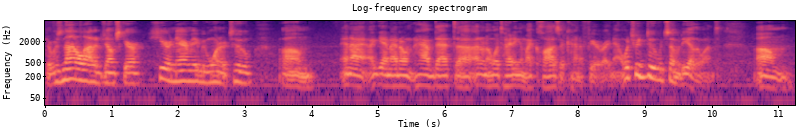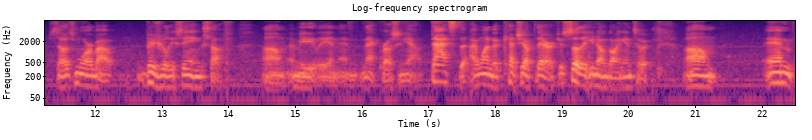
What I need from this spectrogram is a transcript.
there was not a lot of jump scare here and there, maybe one or two. Um, and I, again, I don't have that, uh, I don't know what's hiding in my closet kind of fear right now, which we do with some of the other ones. Um, so it's more about visually seeing stuff um, immediately and, and that grossing you out. That's the, I wanted to catch you up there just so that you know going into it. Um, and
